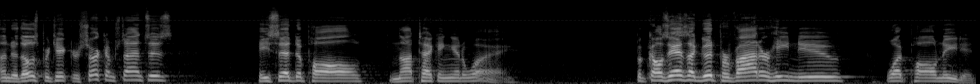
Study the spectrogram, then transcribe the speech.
under those particular circumstances, he said to Paul, not taking it away. Because as a good provider, he knew what Paul needed.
